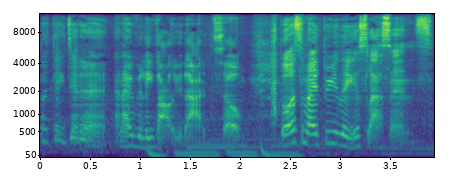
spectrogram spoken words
But they didn't. And i really value that. So those are my three latest lessons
